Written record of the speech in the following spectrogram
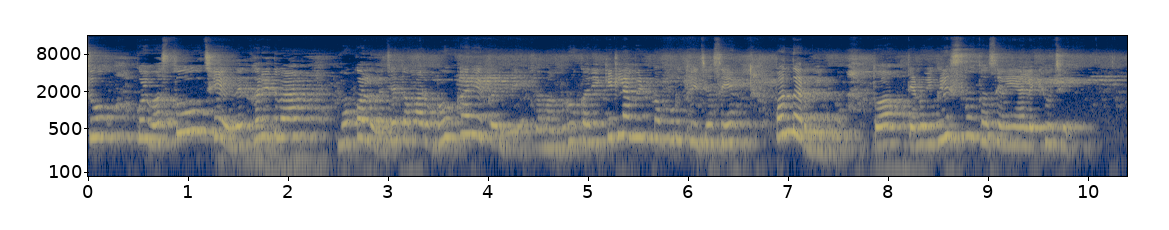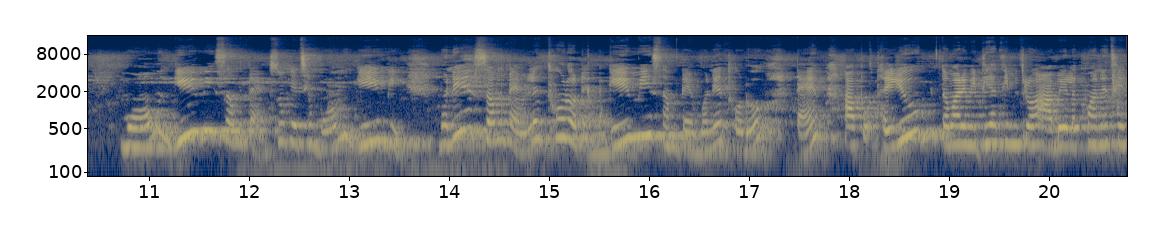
શું કોઈ વસ્તુ છે તે ખરીદવા મોકલવા? જે તમારું ગૃહકાર્ય કરી દે. તમારું તમારું ગૃહકાર્ય કેટલા મિનિટમાં પૂરું થઈ જશે? પંદર મિનિટમાં. તો તેનું ઇંગ્લિશ શું થશે? અહીંયા લખ્યું છે. મોમ ગીવ મી સમ શું કહે છે? મોમ ગીવ મી મને સમ ટાઈમ એટલે થોડો ટાઈમ ગીવ મી સમ મને થોડો ટાઈમ આપો. થઈ ગયું? તમારે વિદ્યાર્થી મિત્રો, આ બે લખવાના છે.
